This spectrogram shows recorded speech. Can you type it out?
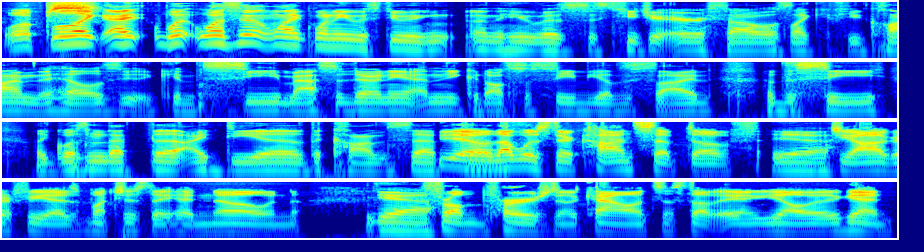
Whoops. Well, like I what wasn't like when he was doing when he was his teacher Aristotle was like if you climb the hills you can see Macedonia and you could also see the other side of the sea. Like wasn't that the idea of the concept? yeah, of- that was their concept of yeah geography as much as they had known yeah from Persian accounts and stuff. And you know, again,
